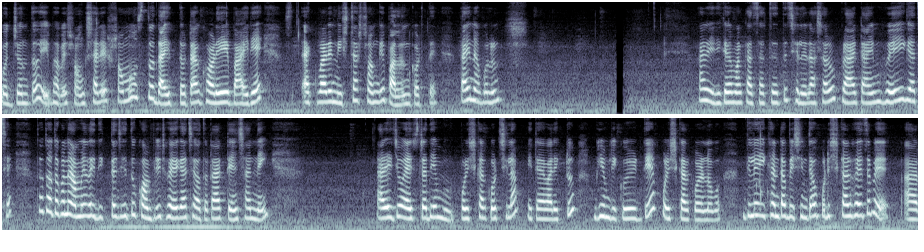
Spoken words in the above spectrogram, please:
পর্যন্ত এইভাবে সংসারের সমস্ত দায়িত্বটা ঘরে, বাইরে একবারে নিষ্ঠার সঙ্গে পালন করতে। তাই না বলুন? আর এদিকে আমার কাজ সারতে সারতে ছেলের আসারও প্রায় টাইম হয়েই গেছে। তো ততক্ষণে আমার এই দিকটা যেহেতু কমপ্লিট হয়ে গেছে, অতটা আর টেনশন নেই। আর এই যে ওয়াইপসটা দিয়ে পরিষ্কার করছিলাম, এটা এবার একটু ভীম লিকুইড দিয়ে পরিষ্কার করে নেব। দিলে এইখানটা বেসিনটাও পরিষ্কার হয়ে যাবে আর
